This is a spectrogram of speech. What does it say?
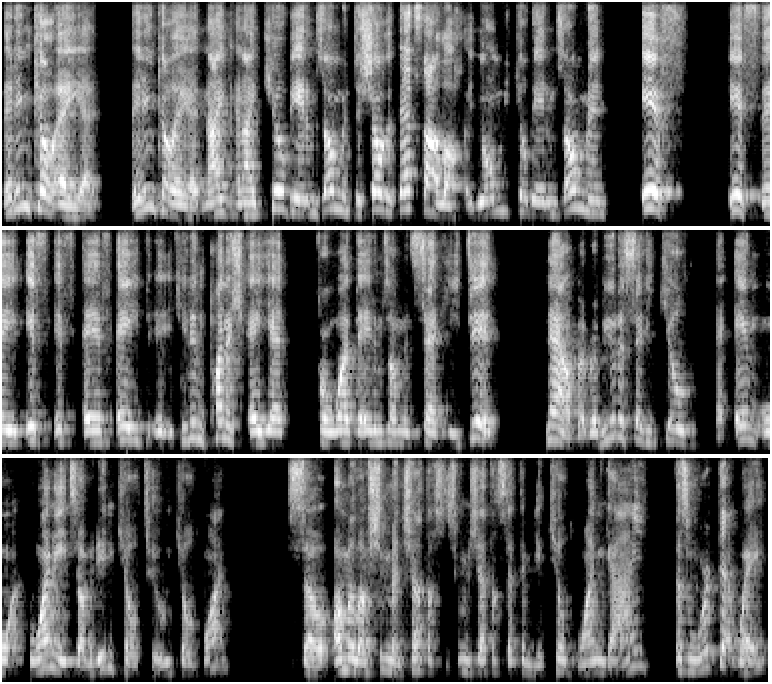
they didn't kill A yet. They didn't kill A yet. And I, and I killed the Adam Zoman to show that that's not halacha. You only kill the Adam Zoman if if they if if if A if you didn't punish A yet for what the Adam Zoman said he did. Now, but Rabbi Yehuda said he killed one eight Zoman. He didn't kill two. He killed one. So Amar Shimon Shetach, Shimon Shetach said to him, "You killed one guy. It doesn't work that way.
